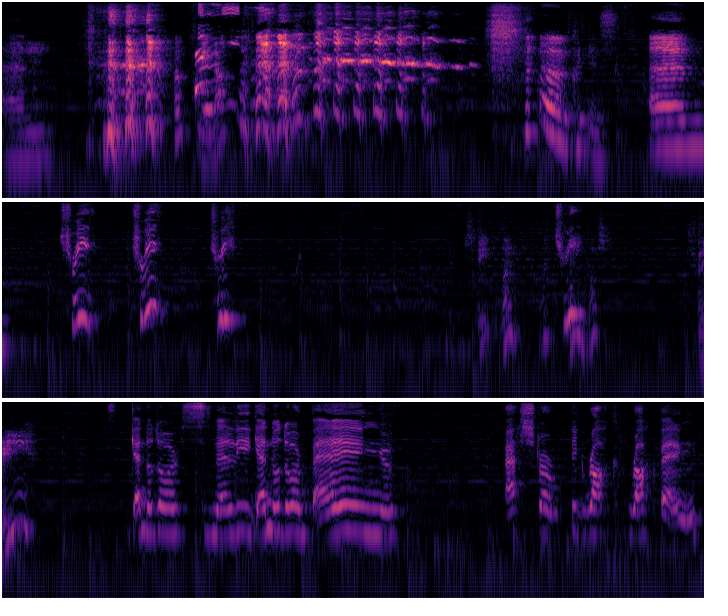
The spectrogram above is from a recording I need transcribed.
Um, hopefully not. oh goodness. Um, Tree. Tree. Tree. Tree? What? What Tree. What? Tree? Gandaldor, Smelly, Gandaldor, bang! Astra, big rock, rock bang.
